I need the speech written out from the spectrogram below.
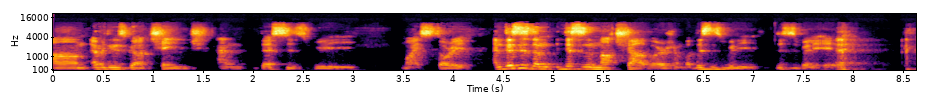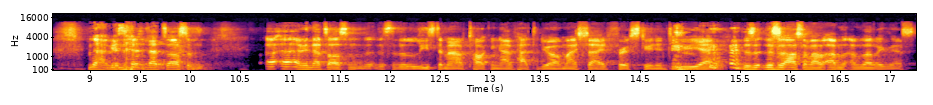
um, everything is gonna change. And this is really my story. and this is the this is a nutshell version, but this is really this is really it. no, I mean that, that's awesome. Uh, I mean that's awesome. This is the least amount of talking I've had to do on my side for a student interview. Yeah, this is this is awesome. I'm I'm, I'm loving this.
